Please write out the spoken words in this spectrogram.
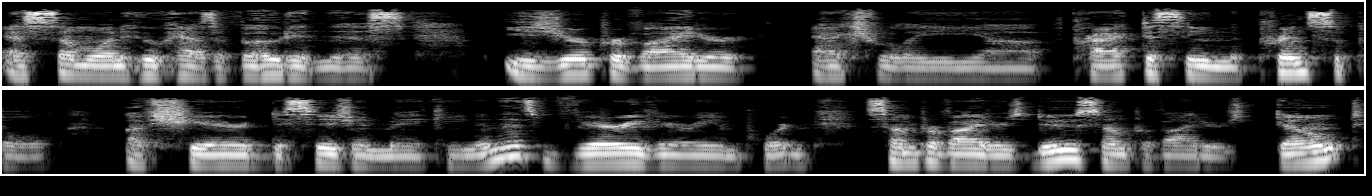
as someone who has a vote in this? Is your provider actually uh, practicing the principle of shared decision making? And that's very, very important. Some providers do, some providers don't.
